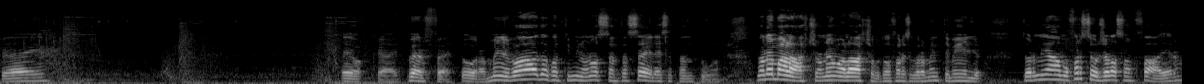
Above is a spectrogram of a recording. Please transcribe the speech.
Ok. E ok, perfetto. Ora me ne vado, continuo 96, lei 71. Non è malaccio, non è malaccio, potevo fare sicuramente meglio. Torniamo, forse ho già la Sunfire?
